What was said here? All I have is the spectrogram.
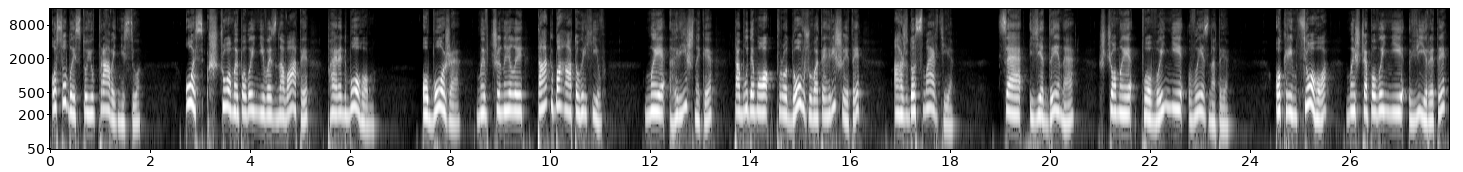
особистою праведністю. Ось що ми повинні визнавати перед Богом. О Боже, ми вчинили так багато гріхів. Ми грішники та будемо продовжувати грішити аж до смерті. Це єдине, що ми повинні визнати. Окрім цього, ми ще повинні вірити,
